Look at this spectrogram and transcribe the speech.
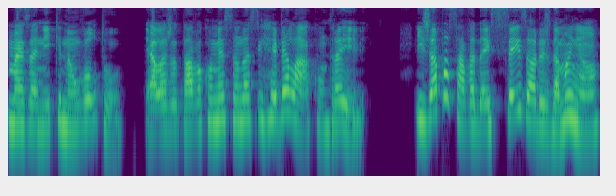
mas a Nick não voltou. Ela já estava começando a se rebelar contra ele. E já passava das 6 horas da manhã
